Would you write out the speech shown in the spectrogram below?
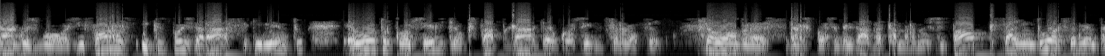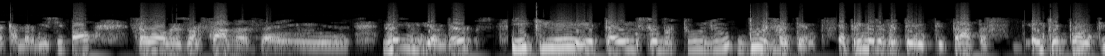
Águas Boas e Forres, e que depois dará seguimento a outro Conselho, que é o que está a pegar, que é o Conselho de Sernancelho. São obras da responsabilidade da Câmara Municipal, que saem do orçamento da Câmara Municipal, são obras orçadas em meio milhão de euros e que têm, sobretudo, duas vertentes. A primeira vertente trata-se em que a ponte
